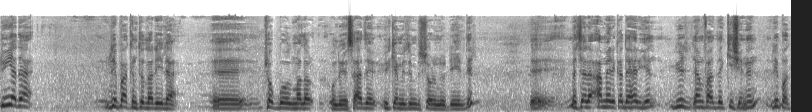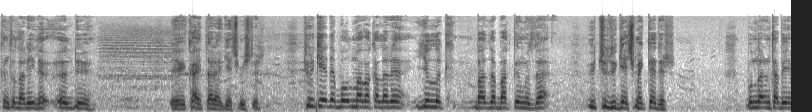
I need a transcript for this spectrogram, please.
Dünyada rip akıntılarıyla e, çok boğulmalar oluyor. Sadece ülkemizin bir sorunu değildir. E, mesela Amerika'da her yıl yüzden fazla kişinin rip akıntılarıyla öldüğü e, kayıtlara geçmiştir. Türkiye'de boğulma vakaları yıllık bazda baktığımızda 300'ü geçmektedir. Bunların tabii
